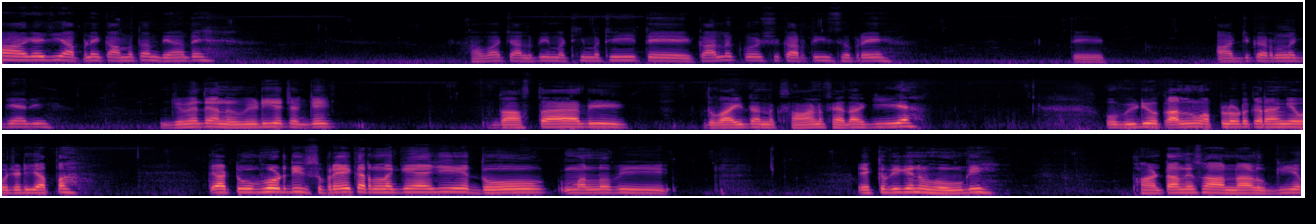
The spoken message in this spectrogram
ਆ ਗਏ ਜੀ ਆਪਣੇ ਕੰਮ ਧੰਦਿਆਂ ਤੇ। ਹਵਾ ਚੱਲ ਪਈ ਮੱਠੀ ਮੱਠੀ ਤੇ ਕੱਲ ਕੁਛ ਕਰਤੀ ਸਪਰੇ ਤੇ ਅੱਜ ਕਰਨ ਲੱਗੇ ਆ ਜੀ। ਜਿਵੇਂ ਤੁਹਾਨੂੰ ਵੀਡੀਓ ਚ ਅੱਗੇ ਦੱਸਤਾ ਹੈ ਵੀ ਦਵਾਈ ਦਾ ਨੁਕਸਾਨ ਫਾਇਦਾ ਕੀ ਹੈ। ਉਹ ਵੀਡੀਓ ਕੱਲ ਨੂੰ ਅਪਲੋਡ ਕਰਾਂਗੇ ਉਹ ਜਿਹੜੀ ਆਪਾਂ। ਤੇ ਆ 240 ਦੀ ਸਪਰੇ ਕਰਨ ਲੱਗੇ ਆ ਜੀ। ਇਹ ਦੋ ਮੰਨ ਲਓ ਵੀ ਇੱਕ ਵੀਗੇ ਨੂੰ ਹੋਊਗੀ। ਫਾਂਟਾਂ ਦੇ ਹਿਸਾਬ ਨਾਲ ਉੱਗੀ ਆ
